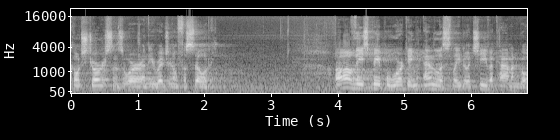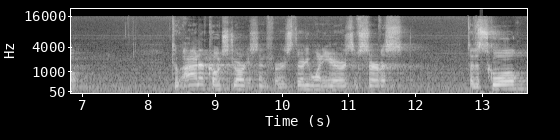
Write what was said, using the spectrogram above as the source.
Coach Jorgensen's were in the original facility. All of these people working endlessly to achieve a common goal. To honor Coach Jorgensen for his 31 years of service to the school,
